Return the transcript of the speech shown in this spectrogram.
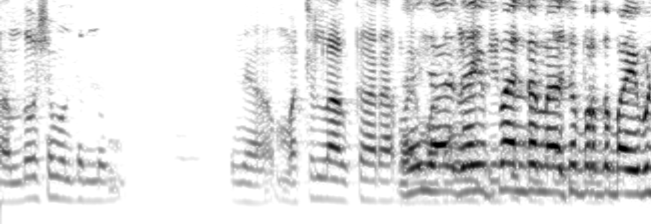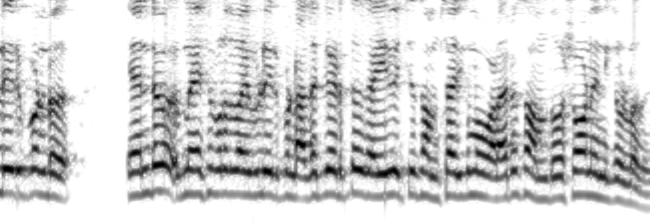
സന്തോഷമുണ്ടെന്നും പിന്നെ മറ്റുള്ള ആൾക്കാർ ഞാൻ ഇപ്പൊ എന്റെ മേശപ്പുറത്ത് ബൈബിൾ ഇരിപ്പുണ്ട്. എന്റെ മേശപ്പുറത്ത് ബൈബിൾ ഇരിപ്പുണ്ട്. അതൊക്കെ എടുത്ത് കൈ വെച്ച് സംസാരിക്കുമ്പോൾ വളരെ സന്തോഷമാണ് എനിക്കുള്ളത്.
